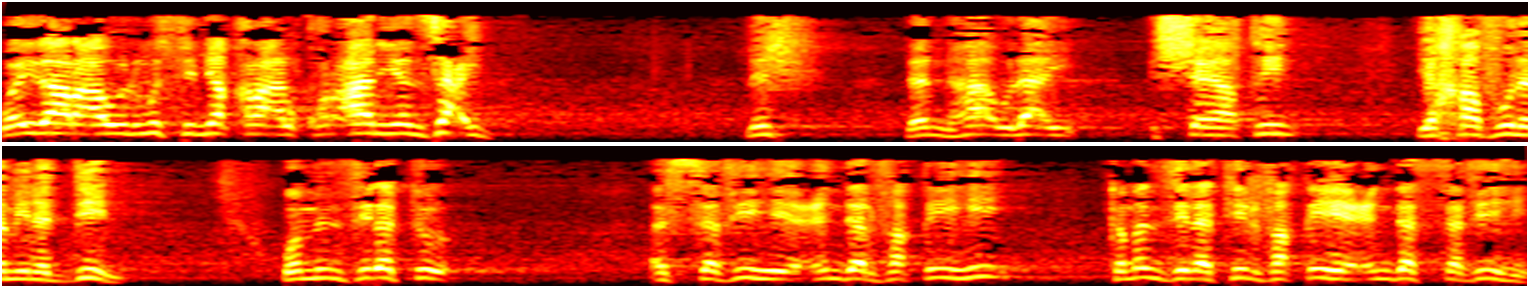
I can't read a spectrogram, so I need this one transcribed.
وإذا رأوا المسلم يقرأ القرآن ينزعج. ليش؟ لأن هؤلاء الشياطين يخافون من الدين. ومنزلة السفيه عند الفقيه كمنزلة الفقيه عند السفيه.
